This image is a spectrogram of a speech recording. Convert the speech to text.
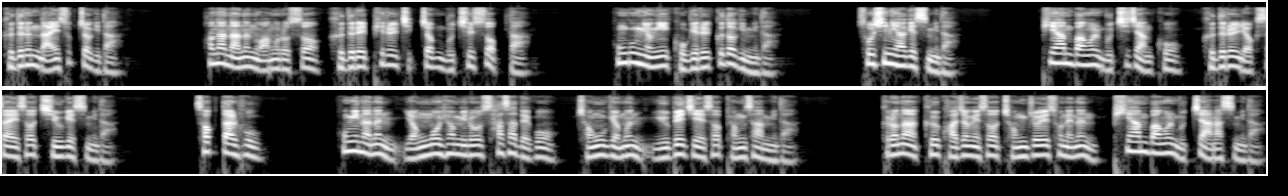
그들은 나의 숙적이다. 허나 나는 왕으로서 그들의 피를 직접 묻힐 수 없다. 홍국영이 고개를 끄덕입니다. 소신이 하겠습니다. 피 한 방울 묻히지 않고 그들을 역사에서 지우겠습니다. 석 달 후, 홍인아는 영모 혐의로 사사되고 정우겸은 유배지에서 병사합니다. 그러나 그 과정에서 정조의 손에는 피 한 방울 묻지 않았습니다.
